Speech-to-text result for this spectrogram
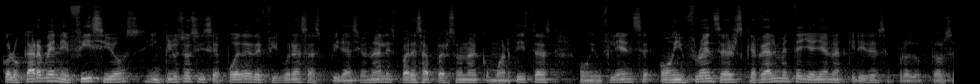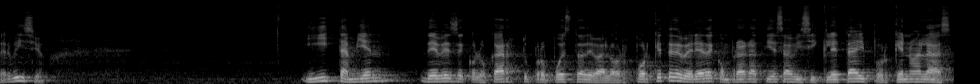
colocar beneficios, incluso si se puede, de figuras aspiracionales para esa persona como artistas o, influencers que realmente ya hayan adquirido ese producto o servicio. Y también debes de colocar tu propuesta de valor. ¿Por qué te debería de comprar a ti esa bicicleta y por qué no a las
